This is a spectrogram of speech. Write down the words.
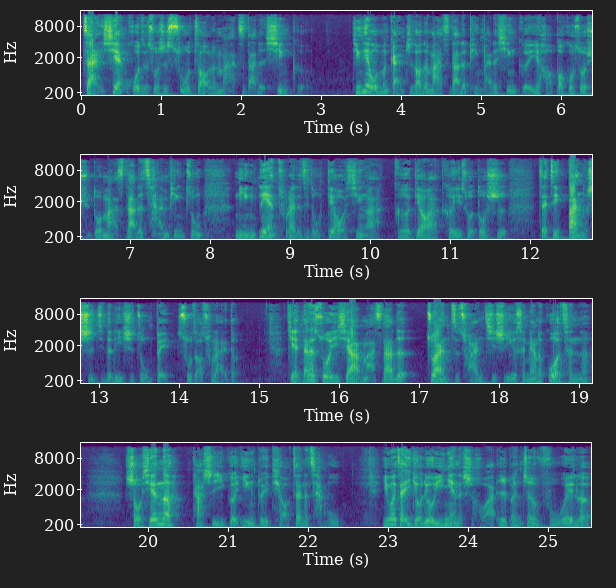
展现或者说是塑造了马自达的性格。今天我们感知到的马自达的品牌的性格也好，包括说许多马自达的产品中凝练出来的这种调性啊、格调啊，可以说都是在这半个世纪的历史中被塑造出来的。简单的说一下，马自达的转子传奇是一个什么样的过程呢？首先呢，它是一个应对挑战的产物，因为在一九六一年的时候啊，日本政府为了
